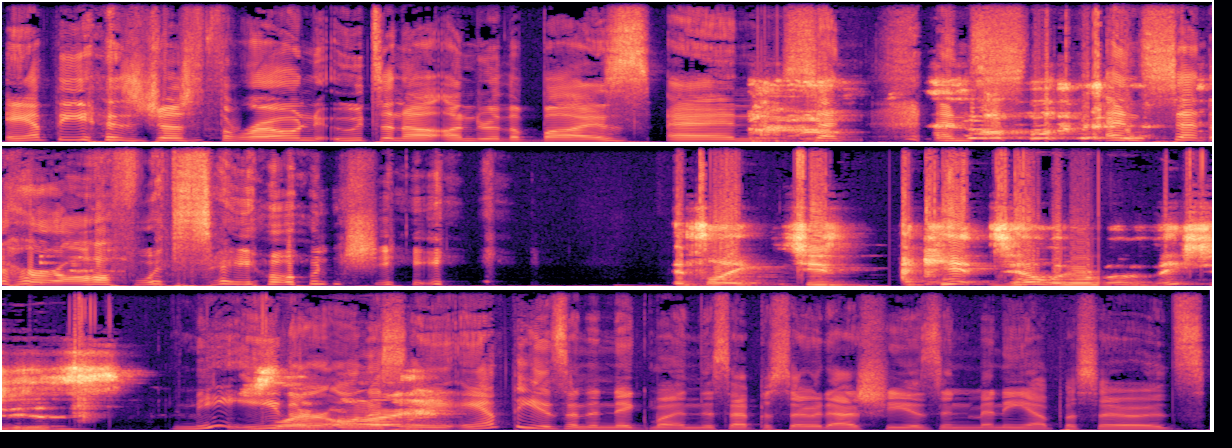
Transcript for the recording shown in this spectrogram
Anthy has just thrown Utena under the bus and sent and and sent her off with Saionji. It's like she's I can't tell what her motivation is. Me either, like, honestly. Anthy is an enigma in this episode, as she is in many episodes.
